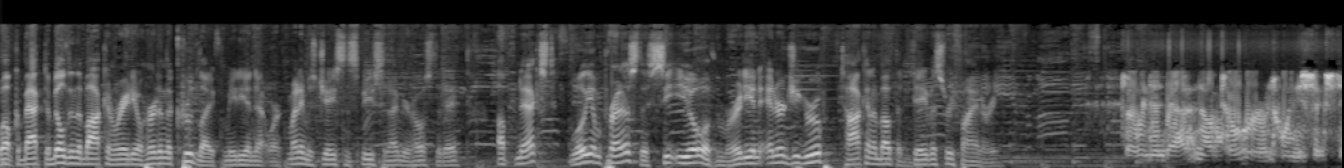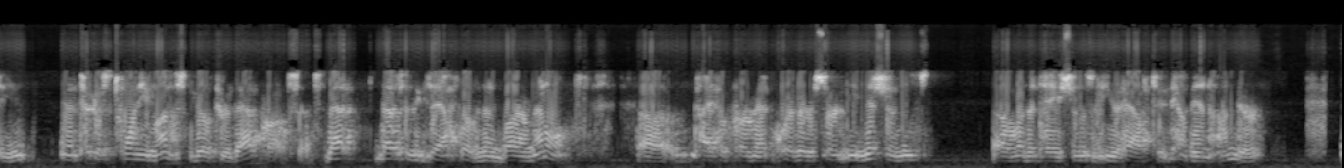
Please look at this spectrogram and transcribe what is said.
Welcome back to Building the Bakken Radio, heard in the Crude Life Media Network. My name is Jason Spiess, and I'm your host today. Up next, William Prentice, the CEO of Meridian Energy Group, talking about the Davis Refinery. So we did that in October of 2016, and it took us 20 months to go through that process. That that's an example of an environmental uh, type of permit where there are certain emissions uh, limitations that you have to come in under,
